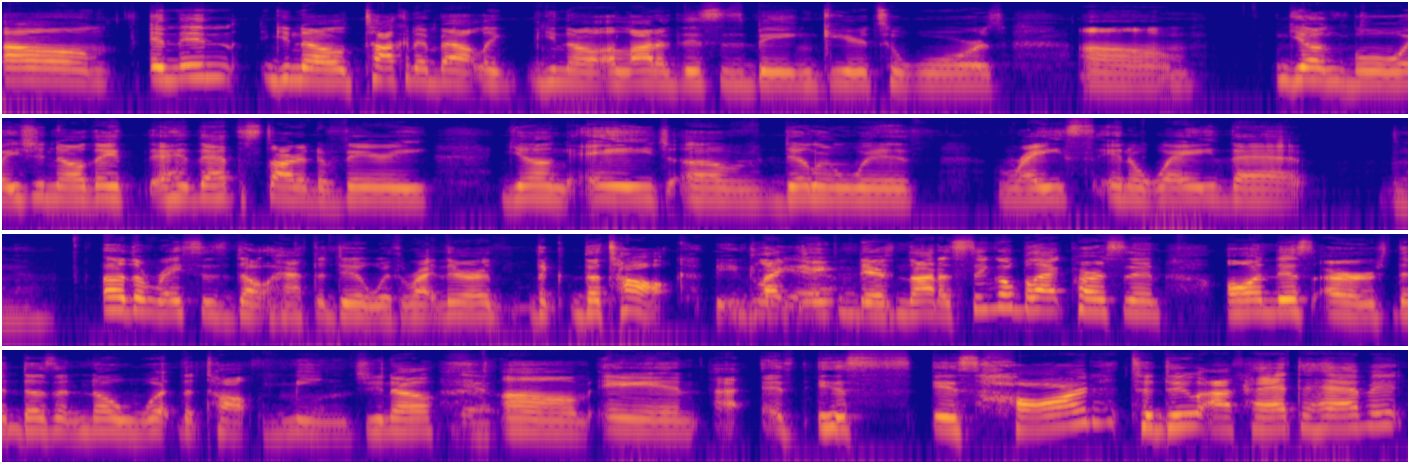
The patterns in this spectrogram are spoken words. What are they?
um and then you know talking about like you know a lot of this is being geared towards um young boys you know they they have to start at a very young age of dealing with race in a way that yeah. other races don't have to deal with, right? There are the, the talk. Like Yeah. there's not a single black person on this earth that doesn't know what the talk means, you know? Yeah. Um, and I- it's, it's hard to do. I've had to have it.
